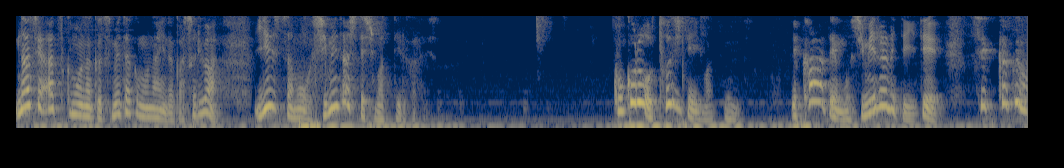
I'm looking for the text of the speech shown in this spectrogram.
なぜ熱くもなく冷たくもないのか、それはイエス様を締め出してしまっているからです。心を閉じています。でカーテンも閉められていて、せっかくの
